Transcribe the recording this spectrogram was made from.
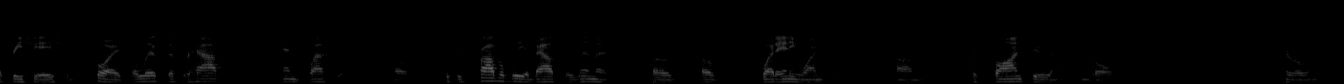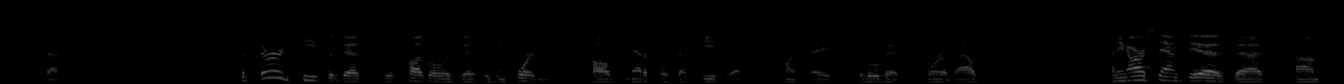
appreciation, and choice, a list of perhaps 10 questions, so, which is probably about the limit of, of what anyone can um, respond to in a single neuroimaging session. The third piece of this, this puzzle is, is important, and it's called medical trusteeship, and I just want to say just a little bit more about that. I mean, our sense is that um,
